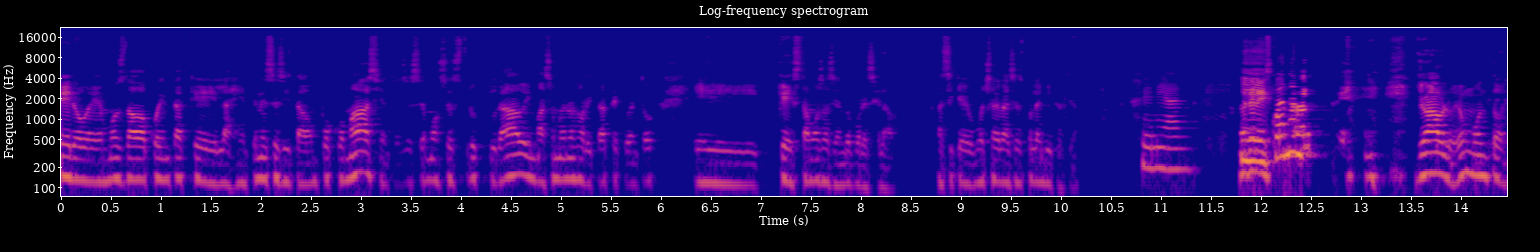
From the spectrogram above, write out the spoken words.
pero hemos dado cuenta que la gente necesitaba un poco más y entonces hemos estructurado y más o menos ahorita te cuento eh, qué estamos haciendo por ese lado. Así que muchas gracias por la invitación. Genial. ¿Y cuándo... Yo hablo de un montón.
